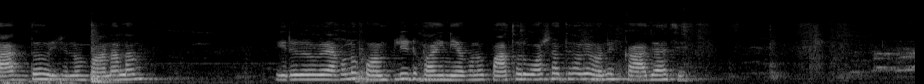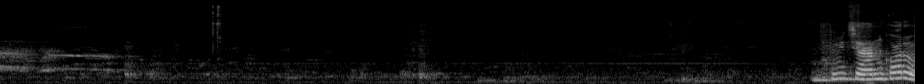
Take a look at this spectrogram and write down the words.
লাগতো, ওই জন্য বানালাম। এর এখনও কমপ্লিট হয়নি, এখনও পাথর বসাতে হবে, অনেক কাজ আছে। তুমি চান করো?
